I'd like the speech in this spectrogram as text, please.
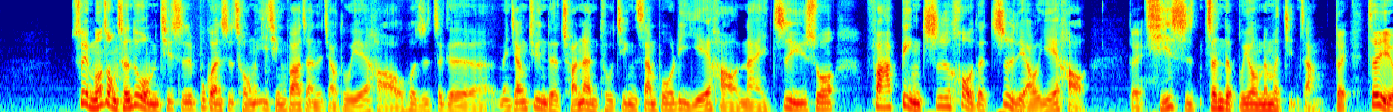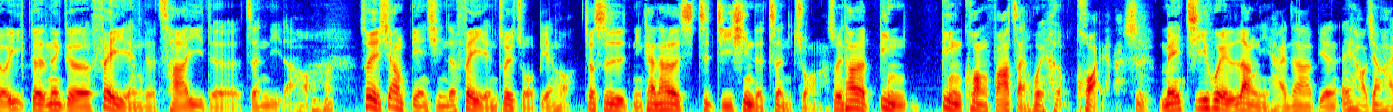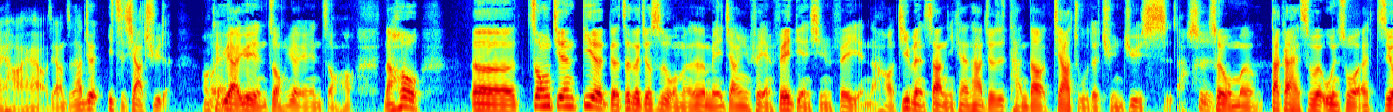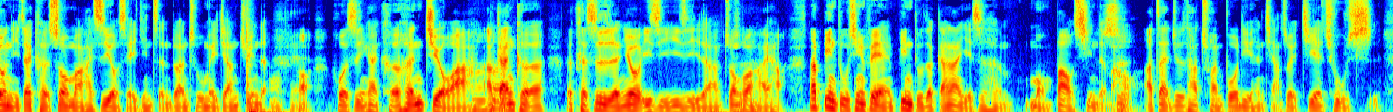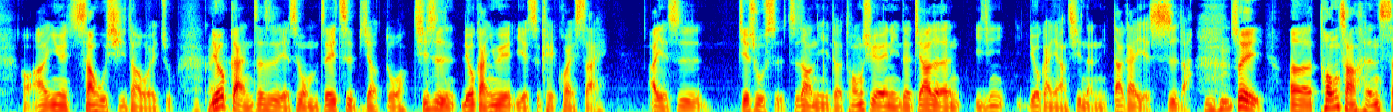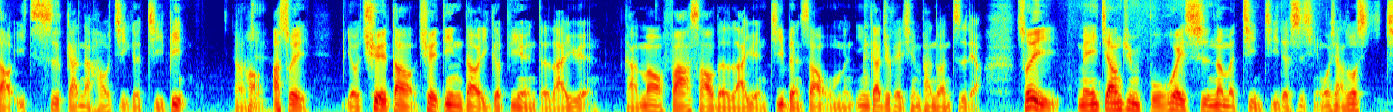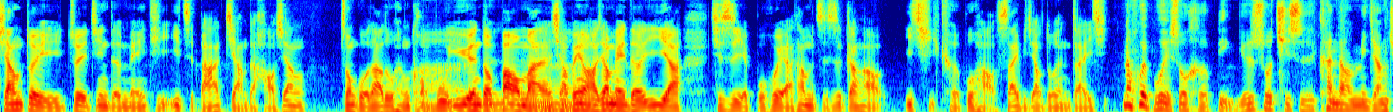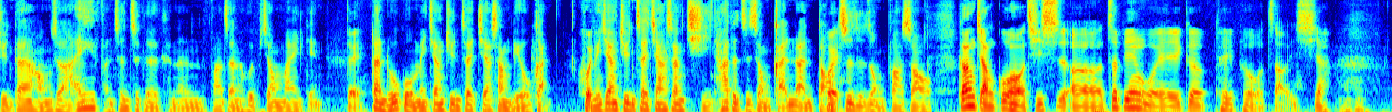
所以，某种程度，我们其实不管是从疫情发展的角度也好，或者这个霉浆菌的传染途径、散播力也好，乃至于说发病之后的治疗也好，对，其实真的不用那么紧张。对，这有一个那个肺炎的差异的整理了哈。Uh huh. 所以，像典型的肺炎最左边哈，就是你看它的是急性的症状啊，所以它的病病况发展会很快啊，是没机会让你还在那边，哎，好像还好还好这样子，它就一直下去了，OK，越来越严重，越来越严重哈，然后。呃，中间第二个这个就是我们的霉浆菌肺炎，非典型肺炎，然后基本上你看它就是谈到家族的群聚史啊，是，所以我们大概还是会问说，哎，只有你在咳嗽吗？还是有谁已经诊断出梅将军的哦，或者是你看咳很久啊，啊干咳，可是人又 easy easy 啊，状况还好。那病毒性肺炎，病毒的感染也是很猛爆性的嘛，是啊，再就是它传播力很强，所以接触史，好啊，因为上呼吸道为主.流感这是也是我们这一次比较多。其实流感因为也是可以快筛。啊，也是接触史，知道你的同学、你的家人已经流感阳性了，你大概也是啦。嗯、所以，呃，通常很少一次感染好几个疾病。好啊，所以有确到确定到一个病源的来源，感冒发烧的来源，基本上我们应该就可以先判断治疗。所以，梅将军不会是那么紧急的事情。我想说，相对于最近的媒体一直把它讲的好像。中国大陆很恐怖，医院都爆满，小朋友好像没得医啊。其实也不会啊，他们只是刚好一起咳不好，塞比较多人在一起。那会不会说合并？也就是说，其实看到梅将军，大家好像说，哎，反正这个可能发展的会比较慢一点。对。但如果梅将军再加上流感，会霉浆菌再加上其他的这种感染导致的这种发烧，刚刚讲过哦，其实呃，这边我有一个 paper，我找一下。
